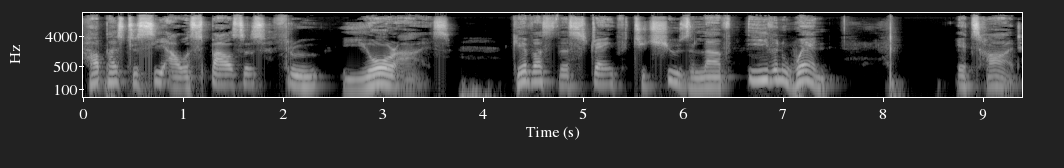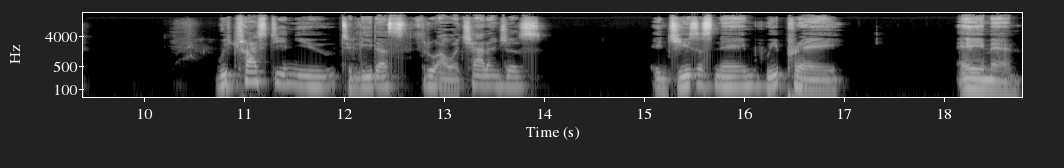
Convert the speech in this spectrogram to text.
Help us to see our spouses through your eyes. Give us the strength to choose love even when it's hard. We trust in you to lead us through our challenges. In Jesus' name we pray. Amen.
